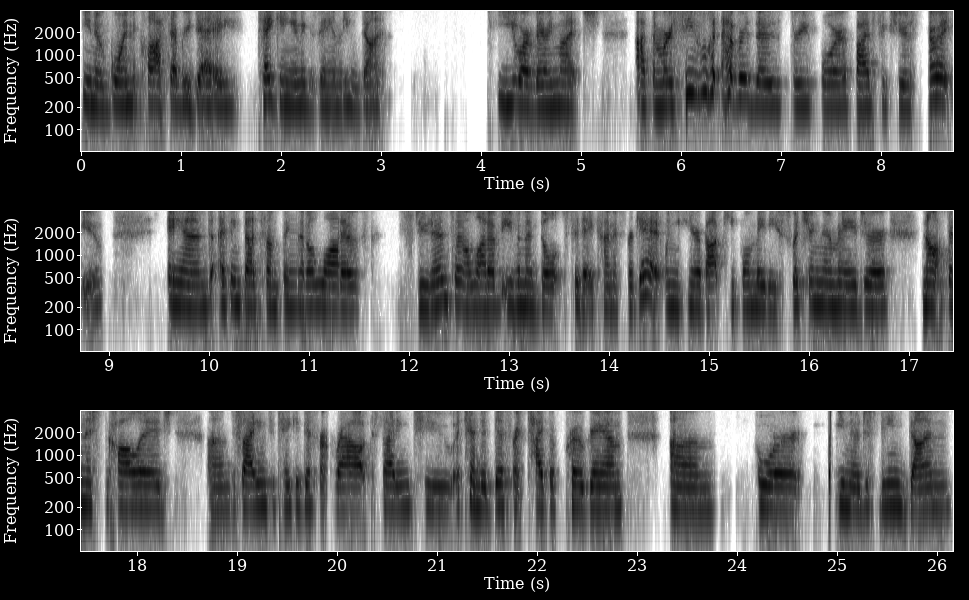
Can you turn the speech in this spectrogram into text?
you know going to class every day taking an exam being done. You are very much at the mercy of whatever those three four five six years throw at you. And i think that's something that a lot of students and a lot of even adults today kind of forget when you hear about people maybe switching their major not finishing college um, deciding to take a different route deciding to attend a different type of program um, or you know just being done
